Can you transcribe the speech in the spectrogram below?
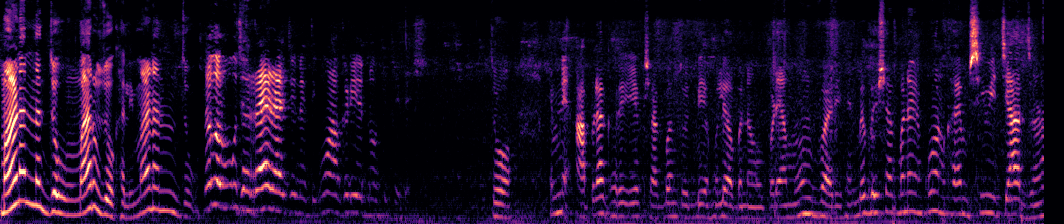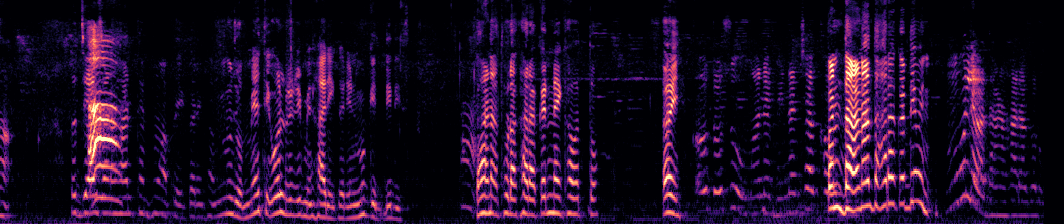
માણસ નથી જોવું મારું જો ખાલી માણસ નથી જોવું. નગર હું જરાય રાજી નથી. હું આ ઘડીએ જ નોખી થઈ જઈશ. જો એમને આપણા ઘરે એક શાક બનતો બે હુલિયા બનાવવું પડે. આ મોંઘવારી છે બે બે શાક બનાવીને કોણ ખાય? એમ સીવી ચાર જણા. તો ચાર જણા હાથ થઈને હું આપણે કરી હું જો મેથી ઓલરેડી મેં હારી કરીને મૂકી દીધી. ધાણા થોડા ખારા કરી નાખ્યા હોત તો. અય કહું તો શું મને ભીંડા શાક પણ ધાણા તો હારા કરી દેવાય ને. હું લેવા ધાણા હારા કરું?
